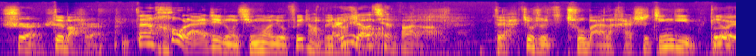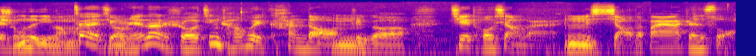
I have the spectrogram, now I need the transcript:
是对吧？是。但是后来这种情况就非常非常少。医疗欠发达。对啊，就是说白了，还是经济比较穷的地方嘛。在九十年代的时候，经常会看到这个街头巷尾小的拔牙诊所。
